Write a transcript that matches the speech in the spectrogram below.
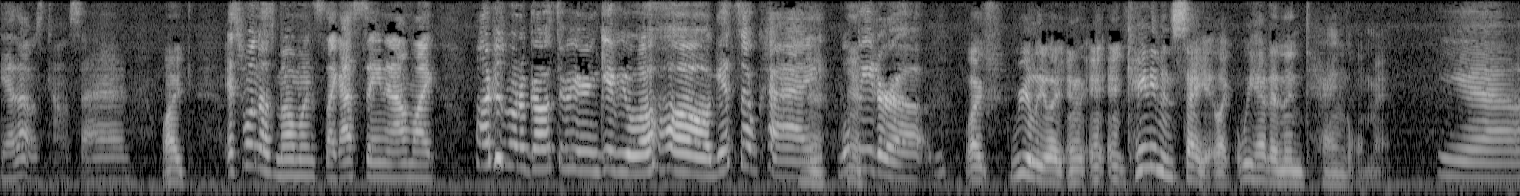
yeah, that was kind of sad. Like, It's one of those moments like I seen it. I'm like, I just want to go through here and give you a hug. It's okay. Yeah, we'll yeah. beat her up. Like really, like, and, and, and can't even say it. Like, we had an entanglement. Yeah.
